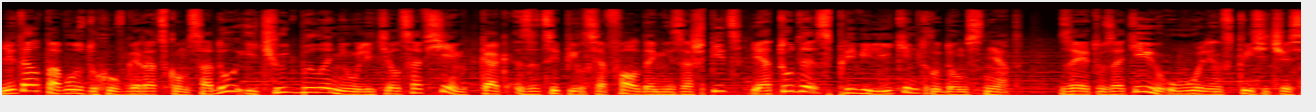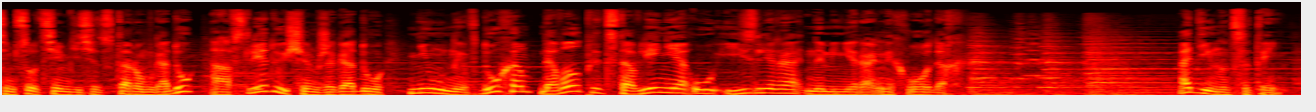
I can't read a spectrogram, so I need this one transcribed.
Летал по воздуху в городском саду и чуть было не улетел совсем, как зацепился фалдами за шпиц и оттуда с превеликим трудом снят. За эту затею уволен в 1772 году, а в следующем же году, не уныв духом, давал представление у Излера на минеральных водах. 11.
